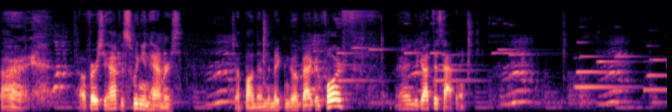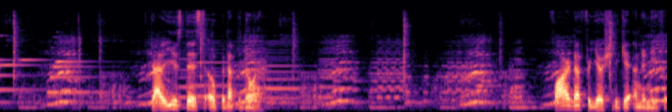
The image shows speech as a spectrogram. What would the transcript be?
Alright, well, first you have the swinging hammers. Jump on them to make them go back and forth, and you got this happening. Gotta use this to open up the door. Far enough for Yoshi to get underneath it.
